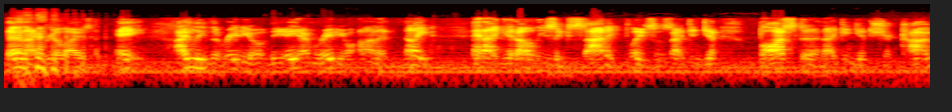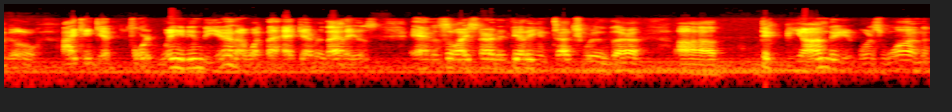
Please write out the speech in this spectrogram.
Then I realized, hey, I leave the radio, the AM radio on at night, and I get all these exotic places. I can get Boston, I can get Chicago, I can get Fort Wayne, Indiana, what the heck ever that is. And so I started getting in touch with uh, uh, Dick Biondi was one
